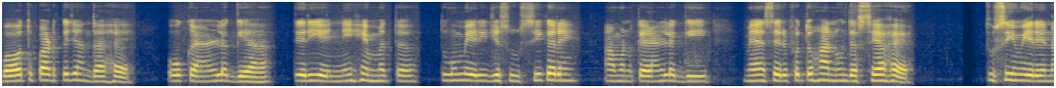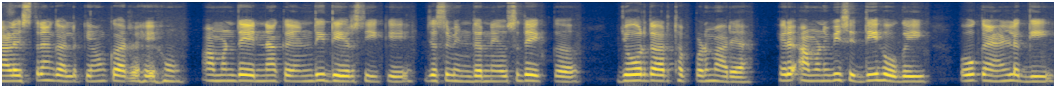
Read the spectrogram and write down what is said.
ਬਹੁਤ ਭੜਕ ਜਾਂਦਾ ਹੈ। ਉਹ ਕਹਿਣ ਲੱਗਿਆ, ਤੇਰੀ ਇੰਨੀ ਹਿੰਮਤ ਤੂੰ ਮੇਰੀ ਜਸੂਸੀ ਕਰੇ? ਅਮਨ ਕਹਿਣ ਲੱਗੀ, ਮੈਂ ਸਿਰਫ ਤੁਹਾਨੂੰ ਦੱਸਿਆ ਹੈ। ਤੁਸੀਂ ਮੇਰੇ ਨਾਲ ਇਸ ਤਰ੍ਹਾਂ ਗੱਲ ਕਿਉਂ ਕਰ ਰਹੇ ਹੋ? ਅਮਨ ਦੇ ਇੰਨਾ ਕਹਿਣ ਦੀ ਦੇਰ ਸੀ ਕਿ ਜਸਵਿੰਦਰ ਨੇ ਉਸ ਦੇ ਇੱਕ ਜ਼ੋਰਦਾਰ ਥੱਪੜ ਮਾਰਿਆ। ਫਿਰ ਅਮਨ ਵੀ ਸਿੱਧੀ ਹੋ ਗਈ। ਉਹ ਕਹਿਣ ਲੱਗੀ,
